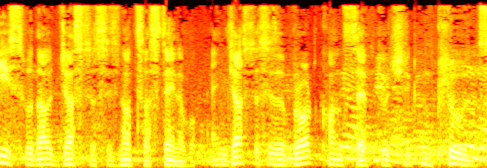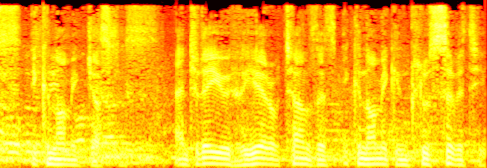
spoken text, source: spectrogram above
peace without justice is not sustainable. And justice is a broad concept which includes economic justice. And today you hear of terms as economic inclusivity.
